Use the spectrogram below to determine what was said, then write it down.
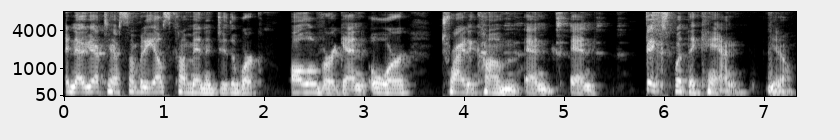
and now you have to have somebody else come in and do the work all over again or try to come and and fix what they can you know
